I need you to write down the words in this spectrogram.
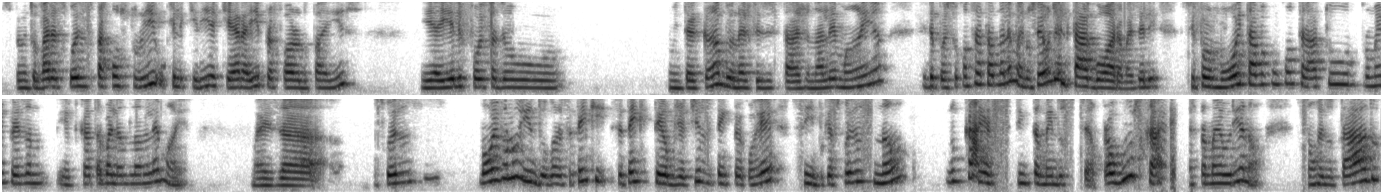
experimentou várias coisas para construir o que ele queria, que era ir para fora do país, e aí ele foi fazer o, o intercâmbio, né? Ele fez o estágio na Alemanha e depois foi contratado na Alemanha. Não sei onde ele está agora, mas ele se formou e estava com contrato para uma empresa e ficar trabalhando lá na Alemanha. Mas a, as coisas vão evoluindo. Agora, você tem que, você tem que ter objetivos, você tem que percorrer, sim, porque as coisas não não caem assim também do céu. Para alguns caem, mas para a maioria não. São resultado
